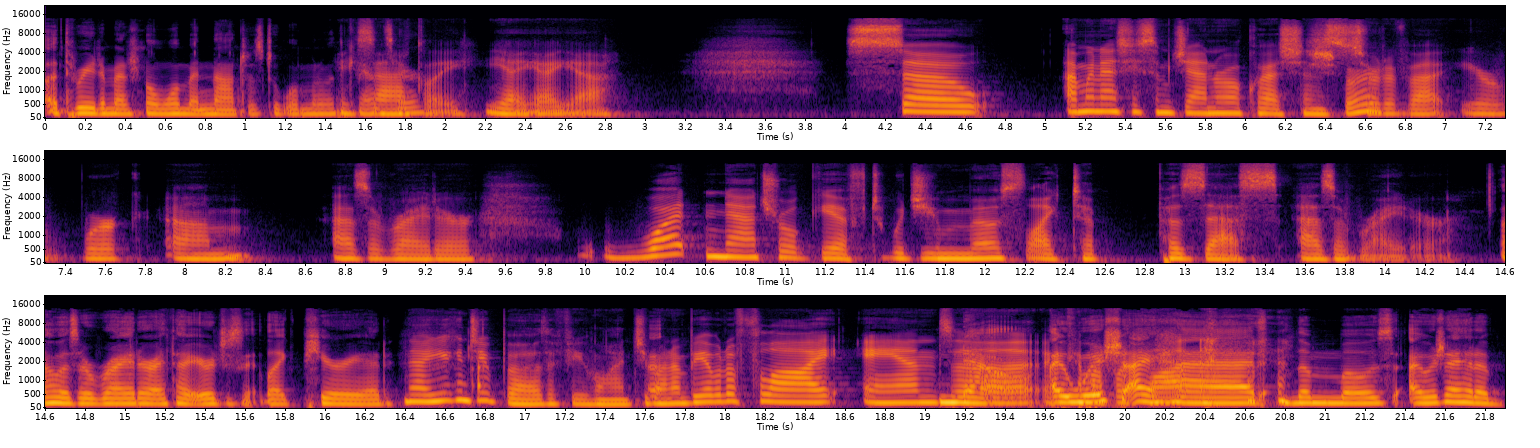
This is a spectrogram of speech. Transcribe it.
a three-dimensional woman not just a woman with cancer Exactly. Yeah, yeah, yeah. So I'm going to ask you some general questions, Sure. sort of about your work um, as a writer. What natural gift would you most like to possess as a writer? oh as a writer i thought you were just like period No, you can do both if you want. You want to be able to fly and no uh, i wish i had the most i wish i had a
